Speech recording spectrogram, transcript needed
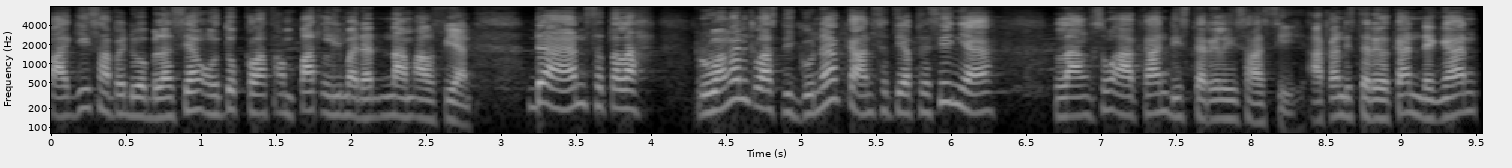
pagi sampai 12 siang untuk kelas 4, 5, dan 6 Alfian. Dan setelah ruangan kelas digunakan setiap sesinya langsung akan disterilisasi, akan disterilkan dengan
